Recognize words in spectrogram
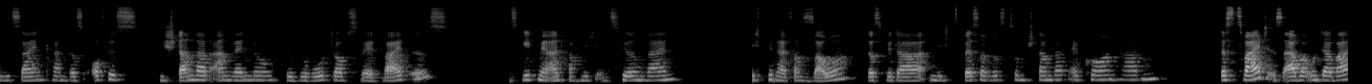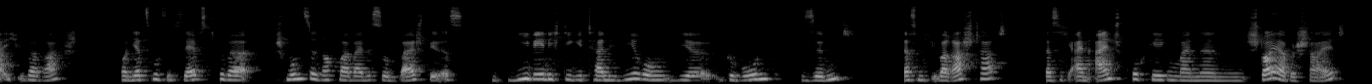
wie es sein kann, dass Office die Standardanwendung für Bürojobs weltweit ist. Es geht mir einfach nicht ins Hirn rein. Ich bin einfach sauer, dass wir da nichts Besseres zum Standard erkoren haben. Das zweite ist aber, und da war ich überrascht, und jetzt muss ich selbst drüber schmunzeln nochmal, weil das so ein Beispiel ist, wie wenig Digitalisierung wir gewohnt sind, das mich überrascht hat, dass ich einen Einspruch gegen meinen Steuerbescheid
